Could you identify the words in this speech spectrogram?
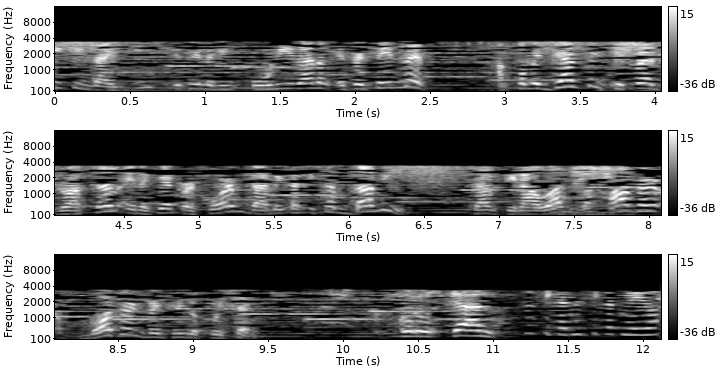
1890s, ito'y naging uri na ng entertainment. Ang komedyanteng si Fred Russell ay nagpe-perform gamit ang isang dummy. Siya ang tinawag the father of modern ventriloquism. Kurus dyan! So, sikat na sikat ngayon.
